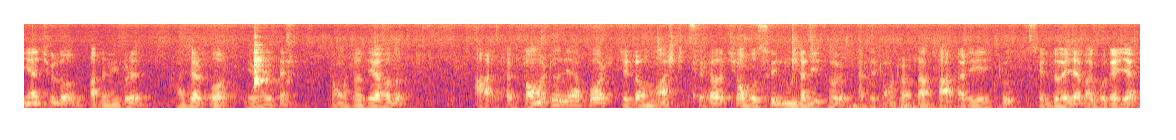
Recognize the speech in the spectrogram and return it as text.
পেঁয়াজগুলো বাদামি করে ভাজার পর এবার এতে টমেটো দেওয়া হলো। আর টমেটো দেওয়ার পর যেটা মাস্ট সেটা হচ্ছে অবশ্যই নুনটা দিতে হবে, যাতে টমেটোটা তাড়াতাড়ি একটু সেদ্ধ হয়ে যায় বা গলে যায়।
